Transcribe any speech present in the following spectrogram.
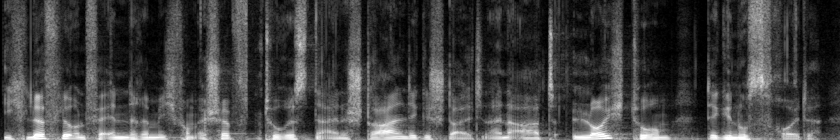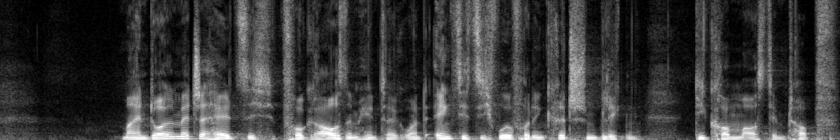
Ich löffle und verändere mich vom erschöpften Touristen in eine strahlende Gestalt, in eine Art Leuchtturm der Genussfreude. Mein Dolmetscher hält sich vor Grausen im Hintergrund, ängstigt sich wohl vor den kritischen Blicken. Die kommen aus dem Topf.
